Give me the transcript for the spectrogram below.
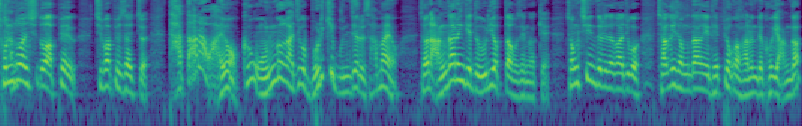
전두환 씨도 앞에 집 앞에서 했죠. 다 따라와요. 그거 오는 거 가지고 뭐 이렇게 문제를 삼아요. 저는 안 가는 게 더 의리 없다고 생각해. 정치인들이 돼 가지고 자기 정당의 대표가 가는데 거기 안 가?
